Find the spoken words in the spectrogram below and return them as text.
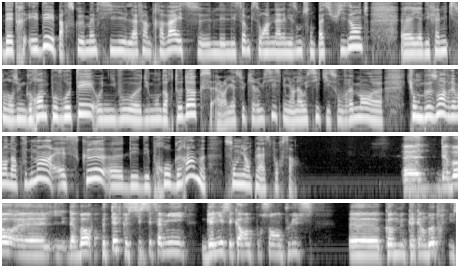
d'être aidées parce que même si la femme travaille, les, sommes qui sont ramenées à la maison ne sont pas suffisantes. il y a des familles qui sont dans une grande pauvreté au niveau du monde orthodoxe. Alors il y a ceux qui réussissent, mais il y en a aussi qui sont vraiment, qui ont besoin vraiment d'un coup de main. Est-ce que des, des programmes sont mis en place pour ça euh, D'abord, euh, d'abord peut-être que si ces familles gagnaient ces 40% en plus, euh, comme quelqu'un d'autre, ils,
